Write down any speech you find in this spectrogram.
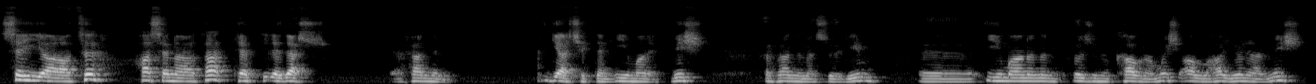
seyyiatı hasenata tebdil eder. Efendim gerçekten iman etmiş. Efendime söyleyeyim e, imanının özünü kavramış, Allah'a yönelmiş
